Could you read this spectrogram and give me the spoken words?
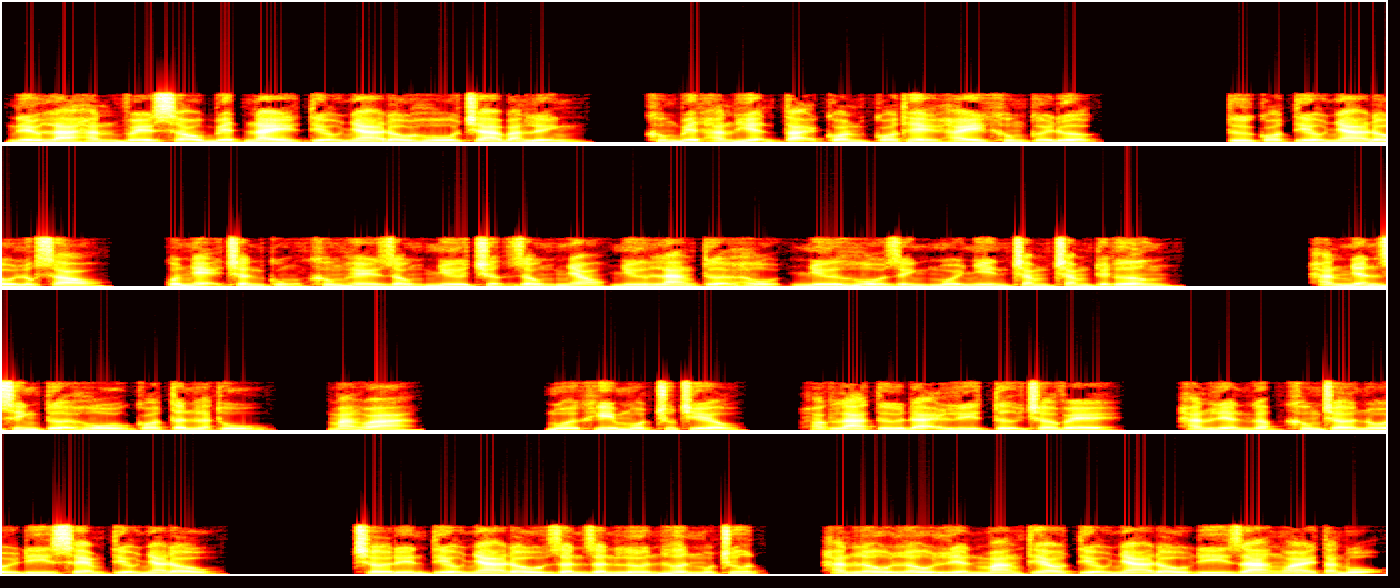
Nếu là hắn về sau biết này tiểu nha đầu hố cha bản lĩnh, không biết hắn hiện tại còn có thể hay không cười được. Từ có tiểu nha đầu lúc sau, quân nhẹ trần cũng không hề giống như trước giống nhau như lang tựa hổ như hổ rình mồi nhìn chằm chằm tuyết ương. Hắn nhân sinh tựa hồ có tân là thú, mang hoa. Mỗi khi một chút chiều, hoặc là từ đại lý tự trở về, hắn liền gấp không chờ nổi đi xem tiểu nha đầu. Chờ đến tiểu nha đầu dần dần lớn hơn một chút, hắn lâu lâu liền mang theo tiểu nha đầu đi ra ngoài tàn bộ,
